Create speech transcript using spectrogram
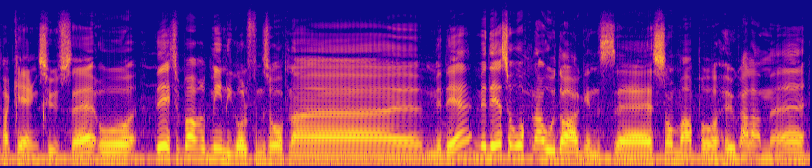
parkeringshuset. Og det er ikke bare minigolfen som åpner med det. Med det så åpner også dagens sommer på Haugalandet.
